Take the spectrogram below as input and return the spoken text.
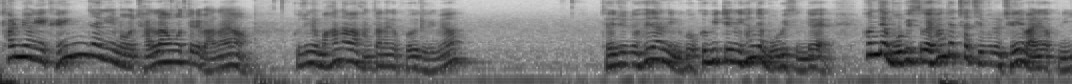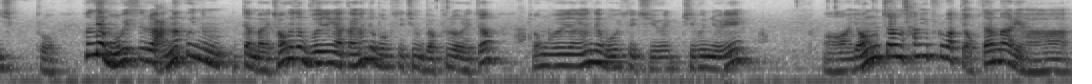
설명이 굉장히 뭐 잘 나온 것들이 많아요. 그 중에 뭐 하나만 간단하게 보여드리면 대주주 회장님이고 그 밑에 있는 현대 모비스인데 현대 모비스가 현대차 지분을 제일 많이 갖고 있는 20% 현대 모비스를 안 갖고 있는 있단 말이에요. 정의선 부회장이 아까 현대 모비스 지분 몇 프로 그랬죠? 정 부회장이 현대 모비스 지분, 지분율이 어, 0.32%밖에 없단 말이야.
